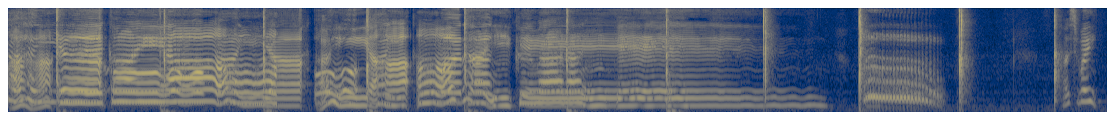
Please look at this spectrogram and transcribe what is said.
あえかいやかいやおかいくまらんけおしまい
